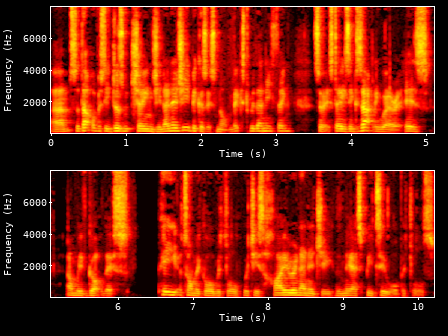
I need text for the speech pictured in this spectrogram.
Um, so that obviously doesn't change in energy because it's not mixed with anything. So it stays exactly where it is. And we've got this p atomic orbital, which is higher in energy than the sp2 orbitals.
